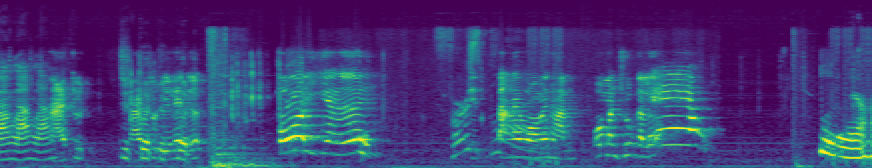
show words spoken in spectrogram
ล้างล้างล้างหาจุดจุดหากดจุดจุดเล่นกดเออโอ้ยเหี้ยเอ้ยติด First ตั้งไอ้วอลไม่ blood. ทันโอ้มันชุบกันแล้วอยู่ไหนอะ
